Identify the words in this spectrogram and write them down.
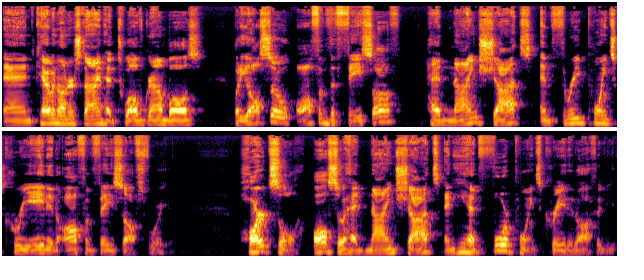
And Kevin Unterstein had 12 ground balls, but he also, off of the faceoff, had nine shots and three points created off of faceoffs for you. Hartzell also had nine shots and he had four points created off of you.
